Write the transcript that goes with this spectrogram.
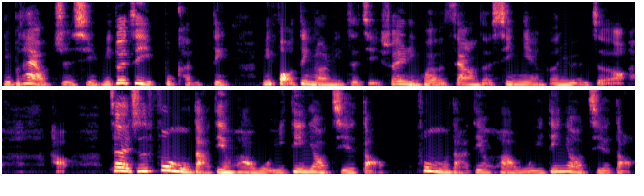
你不太有自信，你对自己不肯定，你否定了你自己，所以你会有这样的信念跟原则哦。再来就是父母打电话，我一定要接到。父母打电话，我一定要接到。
